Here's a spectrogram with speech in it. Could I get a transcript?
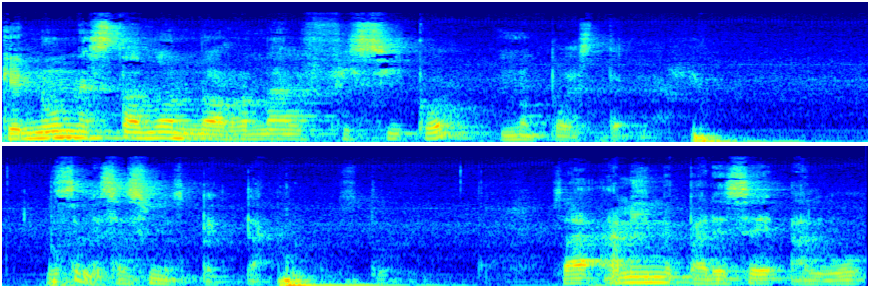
que en un estado normal físico no puedes tener no se les hace un espectáculo esto. O sea, a mí me parece algo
